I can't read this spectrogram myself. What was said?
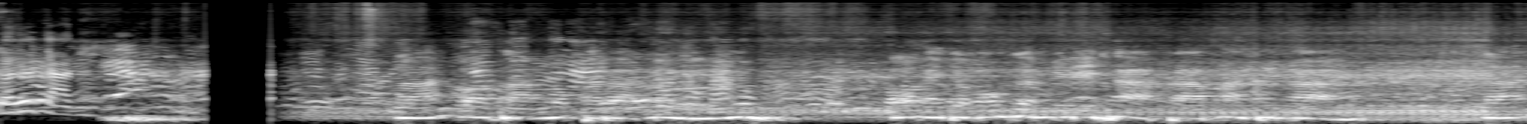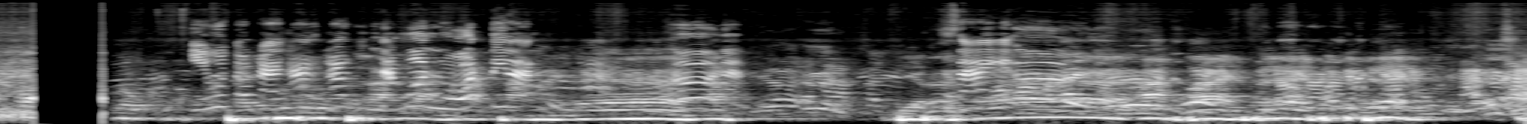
สามหลอดแล้วเด้อจ้านี่หลานก็สั่งนกพระไม่หนีขอให้เจ้าของเครื่องมินิชาปราบมาทางกายหลานก็ลูกอิ๋วตัวไหนเอาเอาน้ำมันหนวดตีหลังเอเอออน่ะเดี๋ยวใส่เออไปไปไปเลยไปไปเลยอ่า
